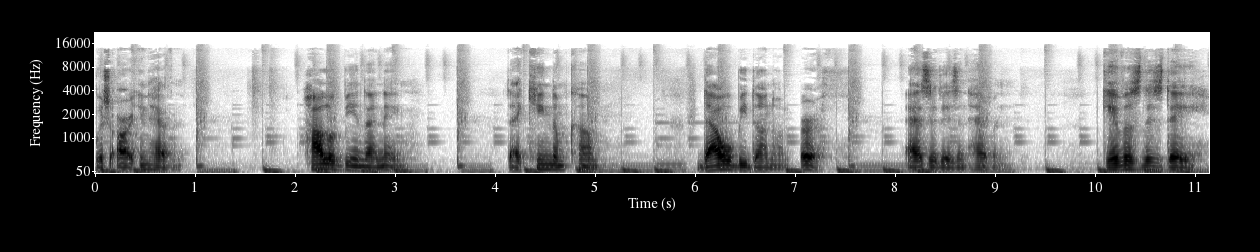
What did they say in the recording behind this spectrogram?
which art in heaven, hallowed be in thy name. Thy kingdom come, thy will be done on earth as it is in heaven. Give us this day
